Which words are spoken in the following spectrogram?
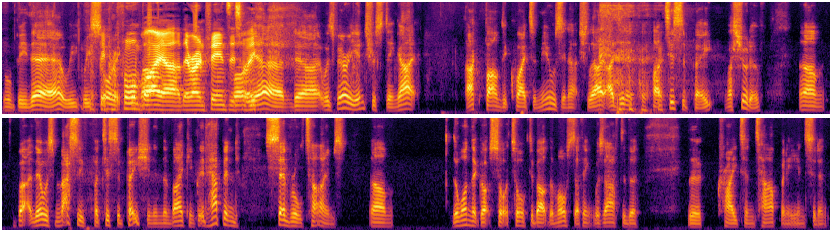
will be there. We we It'll saw performed by uh, their own fans this well, week. Yeah, and uh, it was very interesting. I I found it quite amusing actually. I, I didn't participate. I should have, um, but there was massive participation in the Viking. It happened several times. Um, the one that got sort of talked about the most, I think, was after the the Crichton Tapine incident.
